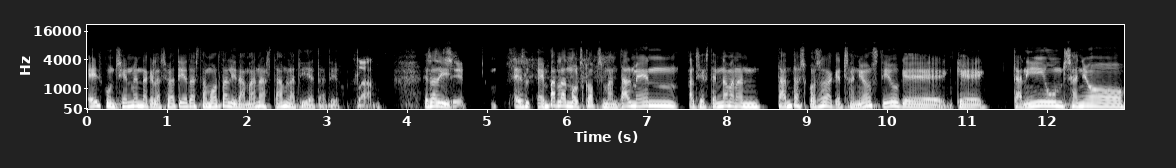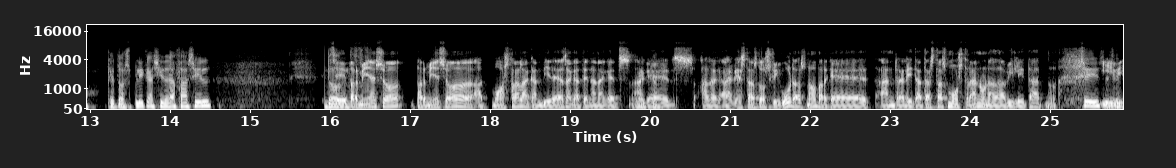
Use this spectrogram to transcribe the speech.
ell, conscientment de que la seva tieta està morta, li demana estar amb la tieta, tio. Clar. És a dir, Sí. És, hem parlat molts cops, mentalment els estem demanant tantes coses a aquests senyors, tio, que, que tenir un senyor que t'ho explica així de fàcil... Doncs... Sí, per mi, això, per mi això et mostra la candidesa que tenen aquests, Correcte. aquests, aquestes dues figures, no? perquè en realitat estàs mostrant una debilitat. No? Sí, sí, I, sí.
